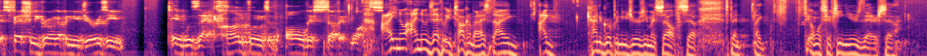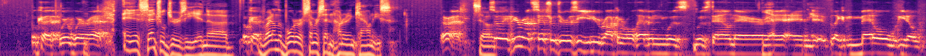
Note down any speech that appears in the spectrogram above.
especially growing up in New Jersey, it was that confluence of all this stuff at once. I know, I know exactly what you're talking about. I, I, I kind of grew up in New Jersey myself, so spent like f- almost 15 years there. So Okay, where where at? in central Jersey, in uh, Okay. right on the border of Somerset and Hunterdon counties. All right. So- so if you're around Central Jersey, you knew Rock and Roll Heaven was was down there, Yeah. and, and like metal, you know,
